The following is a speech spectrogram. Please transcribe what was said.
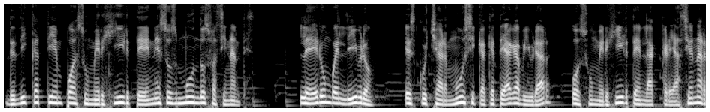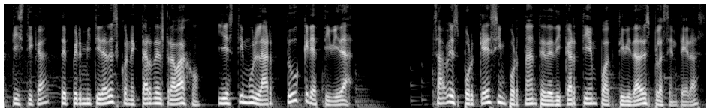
dedica tiempo a sumergirte en esos mundos fascinantes. Leer un buen libro, escuchar música que te haga vibrar o sumergirte en la creación artística te permitirá desconectar del trabajo y estimular tu creatividad. ¿Sabes por qué es importante dedicar tiempo a actividades placenteras?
